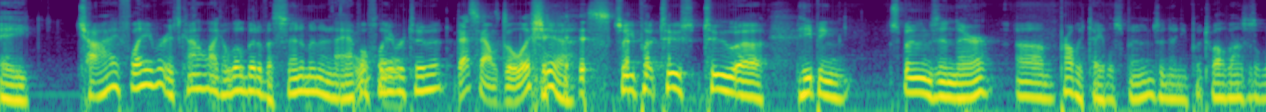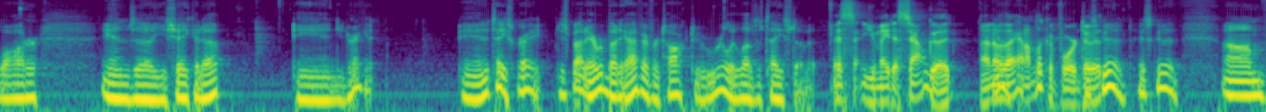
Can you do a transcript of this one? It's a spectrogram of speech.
a chai flavor. It's kind of like a little bit of a cinnamon and an apple Ooh. flavor to it. that sounds delicious. Yeah. so you put two two uh, heaping spoons in there, um, probably tablespoons, and then you put twelve ounces of water, and uh, you shake it up, and you drink it, and it tastes great. Just about everybody I've ever talked to really loves the taste of it. It's- you made it sound good. I know Yeah. that. I'm looking forward to It's it. good. It's good. Um,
